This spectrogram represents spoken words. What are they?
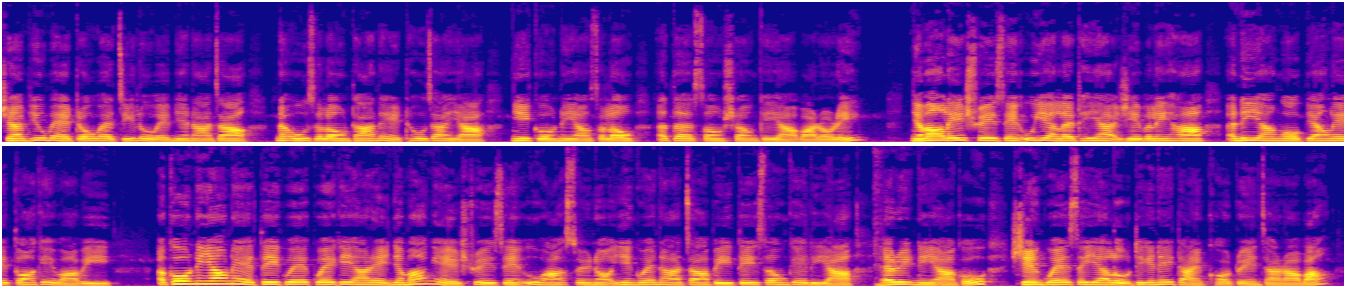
ရံပြူးမဲ့တောဝက်ကြီးလိုပဲမြင်တာကြောင့်နှစ်ဦးစလုံးဓာတ်နဲ့ထိုးကြရာညီကိုနှစ်ယောက်စလုံးအသက်ဆုံးရှုံးခဲ့ရပါတော့တယ်။ညီမလေးရွှေစင်ဥယျာဉ်လက်ထရရေပလင်းဟာအနီရောင်ကိုပြောင်းလဲသွားခဲ့ပါပြီ။အကိုနှစ်ယောက်နဲ့တေကွဲကွဲခဲ့ရတဲ့ညီမငယ်ရွှေစင်ဦးဟာဆိုရင်တော့ရင်ခွဲနာကြပြီးတေဆုံးခဲ့လျာအဲ့ဒီနေရာကိုရင်ခွဲစရက်လို့ဒီကနေ့တိုင်ခေါ်တွင်ကြတာပါ။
